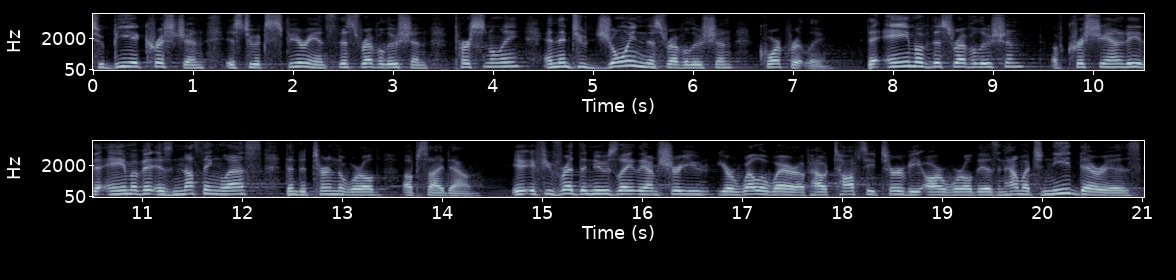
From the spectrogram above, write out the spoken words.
To be a Christian is to experience this revolution personally and then to join this revolution corporately. The aim of this revolution of Christianity, the aim of it is nothing less than to turn the world upside down. If you've read the news lately, I'm sure you, you're well aware of how topsy turvy our world is and how much need there is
